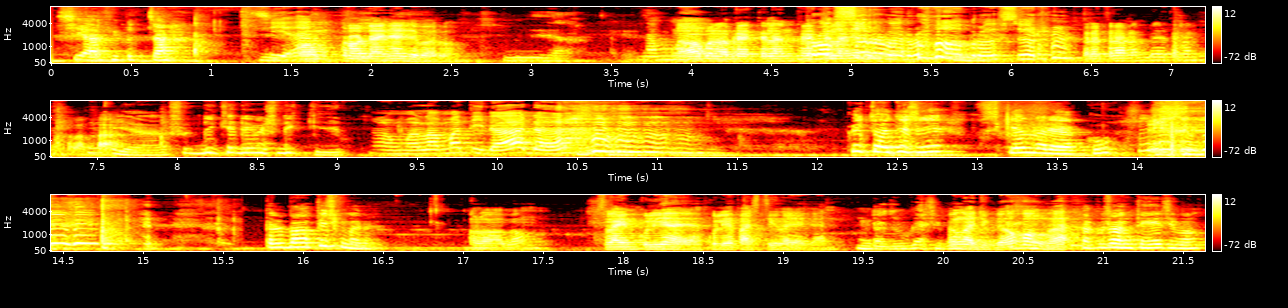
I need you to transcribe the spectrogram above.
Si Arfi pecah. Si Oh, rodanya aja baru. iya namanya apa lah pretelan pretelan brosur baru brosur pretelan pretelan apa Iya, sedikit demi sedikit. lama-lama tidak ada Itu aja sih. Sekian dari aku. Kalau Bang Apis gimana? kalau abang selain kuliah ya kuliah pasti lah ya kan Enggak juga sih, oh Bang. enggak juga oh enggak Aku santai sih, Bang.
